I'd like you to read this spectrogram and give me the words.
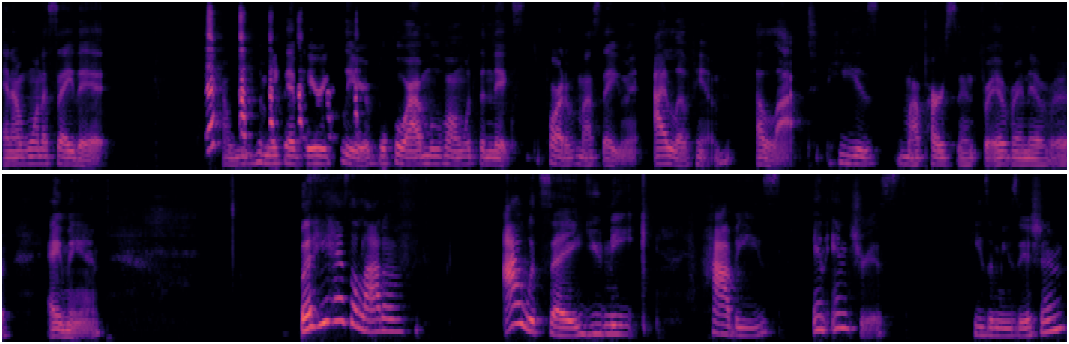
and I want to say that. I want to make that very clear before I move on with the next part of my statement. I love him a lot. He is my person forever and ever. Amen. But he has a lot of, I would say, unique hobbies and interests. He's a musician,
